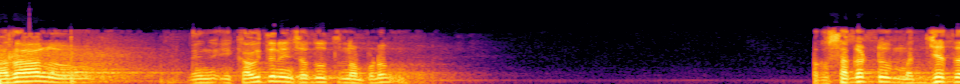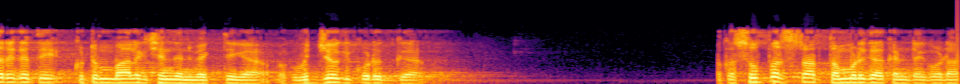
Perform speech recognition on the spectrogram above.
పదాలు నేను ఈ కవిత నేను చదువుతున్నప్పుడు ఒక సగటు మధ్యతరగతి కుటుంబాలకు చెందిన వ్యక్తిగా ఒక ఉద్యోగి కొడుకుగా ఒక సూపర్ స్టార్ తమ్ముడిగా కంటే కూడా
